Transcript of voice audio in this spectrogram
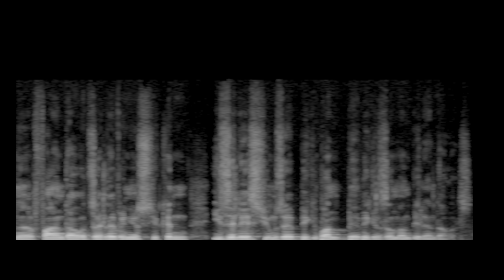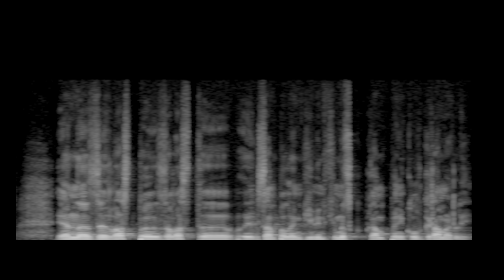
uh, find out the revenues, you can easily assume they're big one, bigger than one billion dollars. And uh, the last, uh, the last example I'm giving him is a company called Grammarly,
